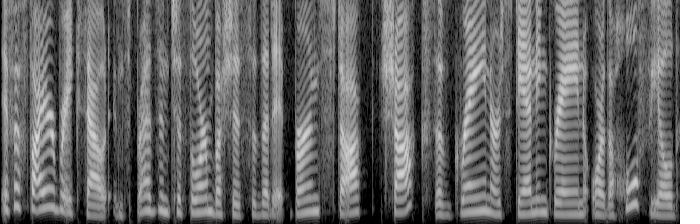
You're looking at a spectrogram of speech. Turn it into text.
If a fire breaks out and spreads into thorn bushes so that it burns stock, shocks of grain or standing grain or the whole field,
